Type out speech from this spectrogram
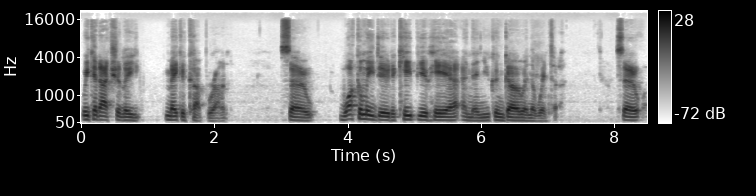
We could actually make a cup run. So, what can we do to keep you here and then you can go in the winter? So,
